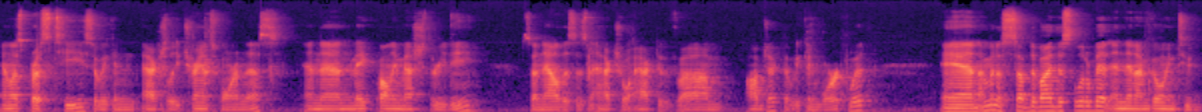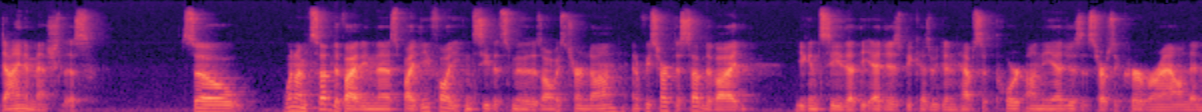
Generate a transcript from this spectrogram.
And let's press T so we can actually transform this. And then make Polymesh 3D. So now this is an actual active um, object that we can work with. And I'm going to subdivide this a little bit and then I'm going to Dynamesh this. So when I'm subdividing this, by default you can see that smooth is always turned on. And if we start to subdivide, you can see that the edges, because we didn't have support on the edges, it starts to curve around. And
